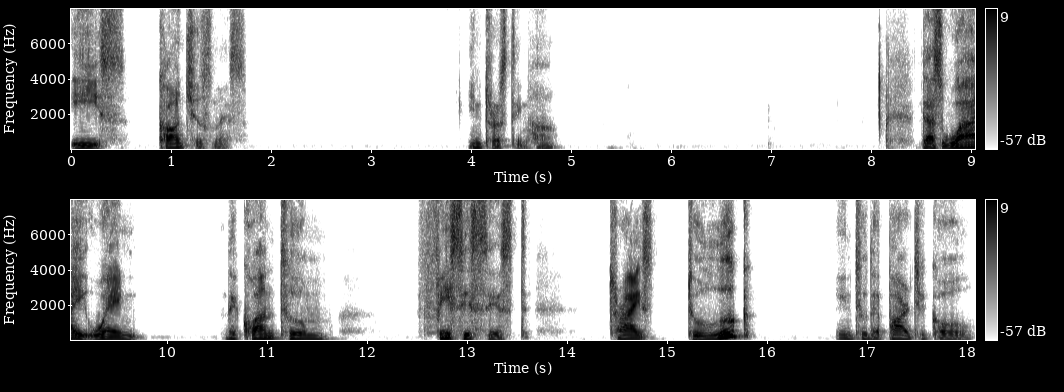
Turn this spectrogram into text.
is consciousness. Interesting, huh? That's why when the quantum physicist tries to look into the particle,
